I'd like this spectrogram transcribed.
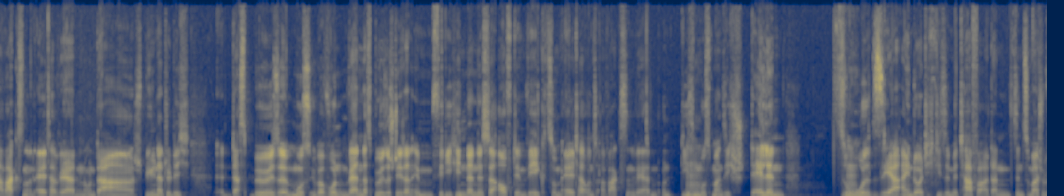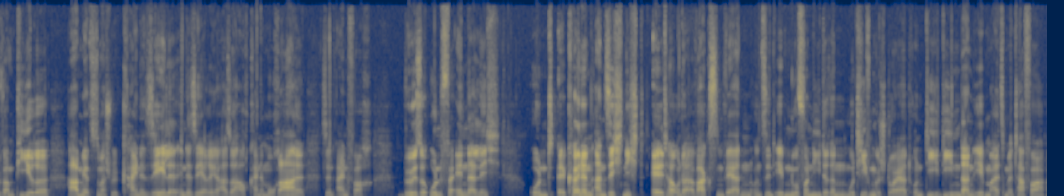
erwachsen und älter werden. Und da spielen natürlich, äh, das Böse muss überwunden werden. Das Böse steht dann eben für die Hindernisse auf dem Weg zum älter und Erwachsenwerden. Und diesen mhm. muss man sich stellen. So mhm. sehr eindeutig diese Metapher. Dann sind zum Beispiel Vampire, haben jetzt zum Beispiel keine Seele in der Serie, also auch keine Moral, sind einfach böse, unveränderlich und äh, können an sich nicht älter oder erwachsen werden und sind eben nur von niederen Motiven gesteuert und die dienen dann eben als Metapher,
